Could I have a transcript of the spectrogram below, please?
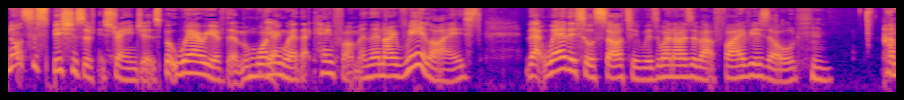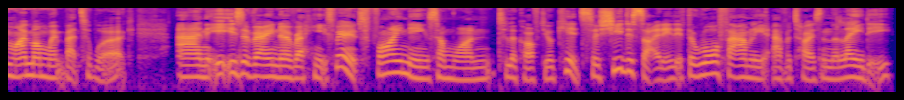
not suspicious of strangers, but wary of them and wondering yeah. where that came from. And then I realized that where this all started was when I was about five years old hmm. and my mum went back to work. And it is a very nerve wracking experience finding someone to look after your kids. So she decided if the royal family advertised in The Lady,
